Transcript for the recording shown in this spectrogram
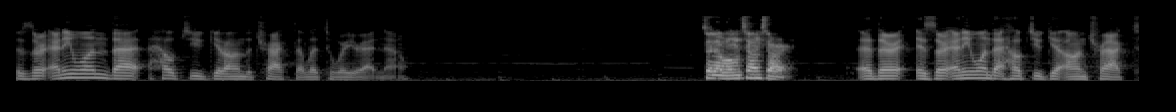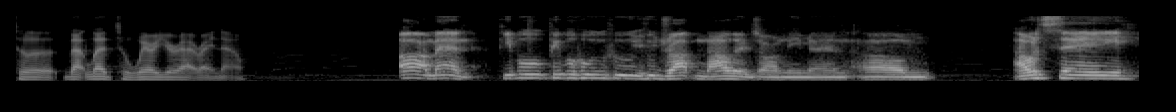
Is there anyone that helped you get on the track that led to where you're at now? Say that one more time, sorry. Are there is there anyone that helped you get on track to that led to where you're at right now? Oh man, people people who who who drop knowledge on me, man. Um, I would say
